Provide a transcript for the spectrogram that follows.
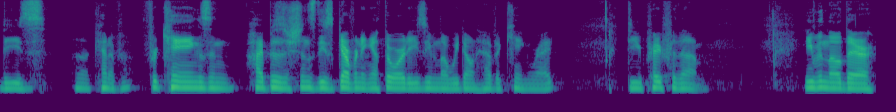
these uh, kind of for kings and high positions, these governing authorities, even though we don't have a king, right? Do you pray for them? Even though they're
